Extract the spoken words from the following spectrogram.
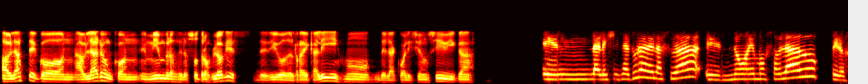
¿Hablaste con, hablaron con miembros de los otros bloques, de digo, del radicalismo, de la coalición cívica? En la legislatura de la ciudad eh, no hemos hablado, pero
